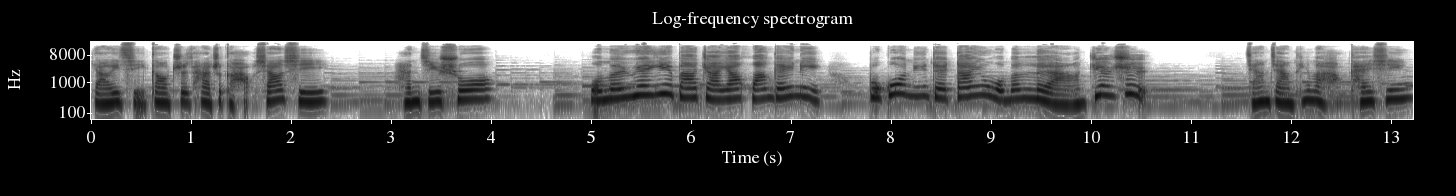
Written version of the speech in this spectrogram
要一起告知他这个好消息。韩吉说：“我们愿意把假牙还给你，不过你得答应我们两件事。”讲讲听了好开心，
